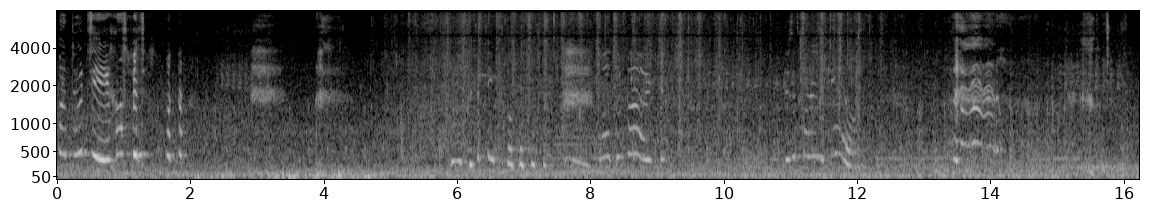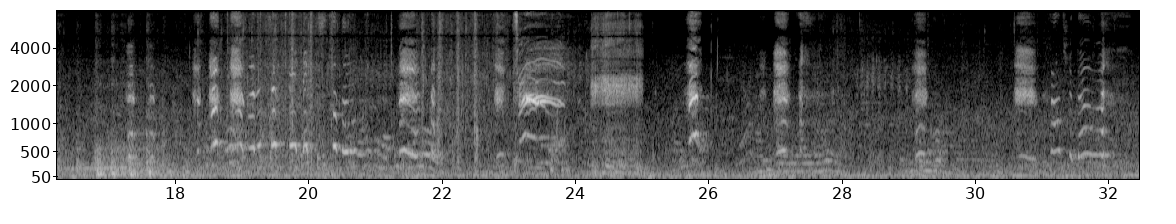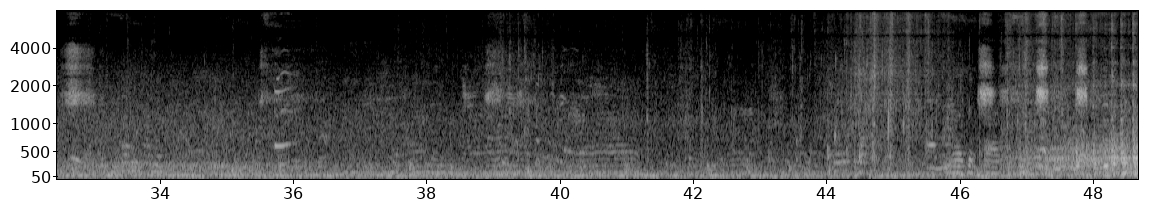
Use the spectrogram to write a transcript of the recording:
Wat doet hij? Gadverdamme. What the fuck? Is het gewoon in de keel? Altidama. Oh.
